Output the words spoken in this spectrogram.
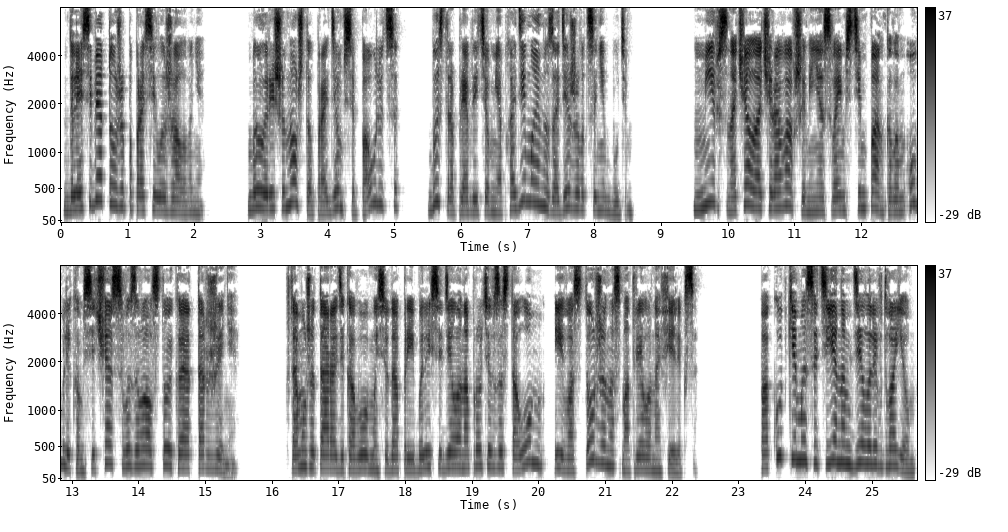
Для себя тоже попросила жалования. Было решено, что пройдемся по улице, быстро приобретем необходимое, но задерживаться не будем. Мир, сначала очаровавший меня своим стимпанковым обликом, сейчас вызывал стойкое отторжение. К тому же та, ради кого мы сюда прибыли, сидела напротив за столом и восторженно смотрела на Феликса. Покупки мы с Этьеном делали вдвоем.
